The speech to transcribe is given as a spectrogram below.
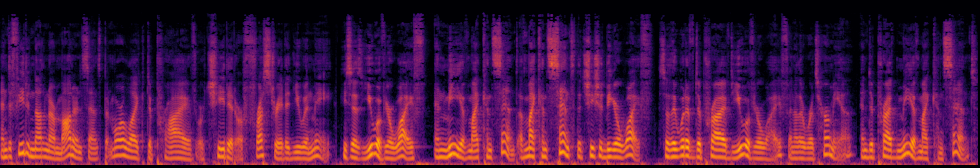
And defeated not in our modern sense, but more like deprived or cheated or frustrated you and me. He says, You of your wife, and me of my consent, of my consent that she should be your wife. So they would have deprived you of your wife, in other words, Hermia, and deprived me of my consent,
